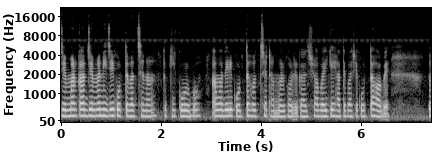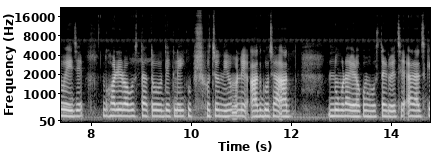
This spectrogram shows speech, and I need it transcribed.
জেম্মার কাজ জেম্মা নিজেই করতে পারছে না, তো কি করব? আমাদেরই করতে হচ্ছে ঠাম্মার ঘরের কাজ, সবাইকে হাতে পাশে করতে হবে। তো এই যে ঘরের অবস্থা তো দেখলেই খুব শোচনীয় মানে আধ গোছা আধ নোংরা এরকম অবস্থায় রয়েছে। আর আজকে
